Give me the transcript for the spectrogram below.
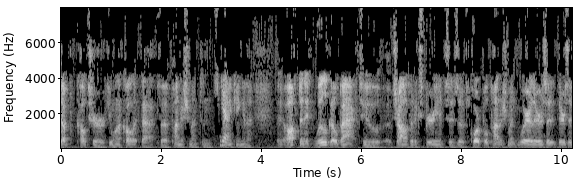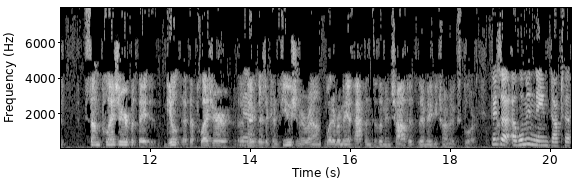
subculture, if you want to call it that, uh, punishment and Yeah. spanking, and uh, often it will go back to uh, childhood experiences of corporal punishment, where there's a there's a some pleasure, but they guilt at the pleasure. Uh, there, there's a confusion around whatever may have happened to them in childhood that they may be trying to explore. There's a, a woman named Dr.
